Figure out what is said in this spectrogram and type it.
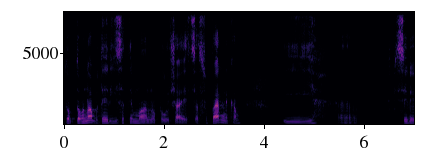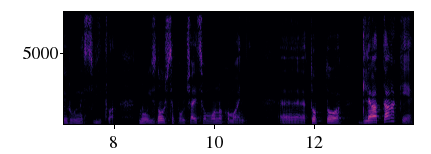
тобто вона буде різати манну, виходить, суперникам і е, підсилює руни світла. Ну і знову ж це виходить в монокоманді. Е, тобто для атаки,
